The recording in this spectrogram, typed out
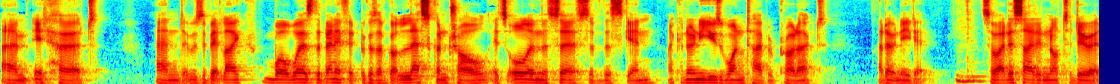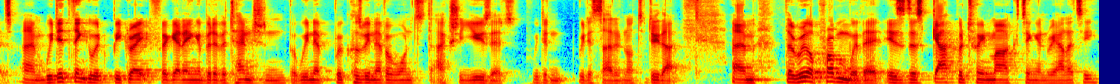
Um, it hurt. And it was a bit like, well, where's the benefit? Because I've got less control. It's all in the surface of the skin. I can only use one type of product. I don't need it. Mm-hmm. So I decided not to do it. Um, we did think it would be great for getting a bit of attention, but we because we never wanted to actually use it, we didn't. We decided not to do that. Um, the real problem with it is this gap between marketing and reality.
